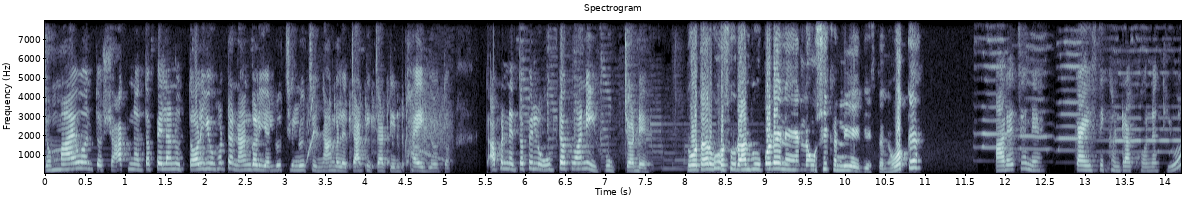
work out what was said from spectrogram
જમવા આવ્યો ને તો શાકના તપેલાનું તળિયું હટન આંગળીએ લૂછી લૂછી આંગળે ચાટી ચાટી ખાઈ ગયો તો. આપણને તપેલું ઉટકવાની ફૂગ ચડે. તો તારું ઓછું રાંધવું પડે ને એટલે હું શ્રીખંડ લઈ આવી તને ઓકે? મારે છે ને કાંઈ શીખંડ રાખવો નથી હો.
